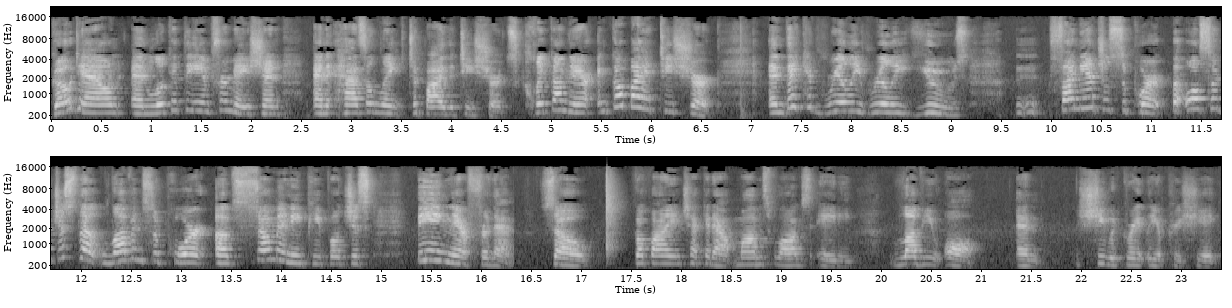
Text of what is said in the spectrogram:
go down and look at the information and it has a link to buy the t-shirts. Click on there and go buy a t-shirt. And they could really really use financial support, but also just the love and support of so many people just being there for them. So go by and check it out. Mom's Vlogs 80. Love you all. And she would greatly appreciate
